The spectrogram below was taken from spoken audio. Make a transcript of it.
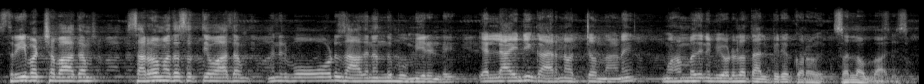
സ്ത്രീപക്ഷവാദം സർവമത സത്യവാദം അങ്ങനെ ഒരുപാട് സാധനം ഇന്ന് ഭൂമിയിലുണ്ട്. എല്ലാതിന്റെയും കാരണം ഒറ്റ ഒന്നാണ് മുഹമ്മദ് നബിയോടുള്ള താല്പര്യക്കുറവ്. സല്ലാ അലൈഹി വസല്ലം.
